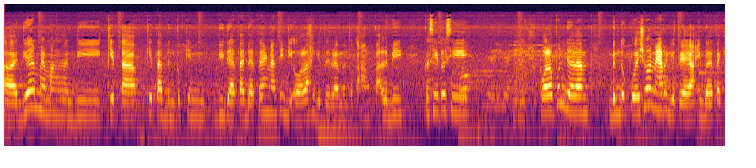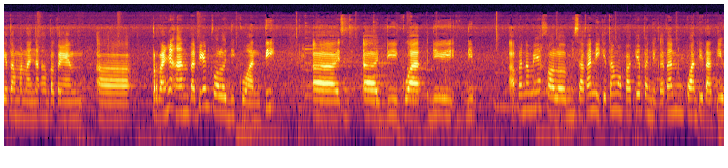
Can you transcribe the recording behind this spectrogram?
uh, dia memang di kita kita bentukin di data-data yang nanti diolah gitu dalam bentuk angka. Lebih ke situ sih. Mm. walaupun dalam bentuk kuesioner gitu ya yang ibaratnya kita menanyakan pertanyaan uh, pertanyaan tapi kan kalau di kuanti uh, uh, di, di di apa namanya kalau misalkan nih kita mau pakai pendekatan kuantitatif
